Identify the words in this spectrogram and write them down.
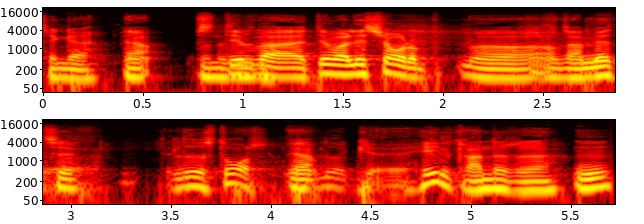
tænker jeg. Ja, så det var, det var lidt sjovt at, at, at være med til. Det lyder stort. Ja. Det lyder helt grænne, det der. Mm.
